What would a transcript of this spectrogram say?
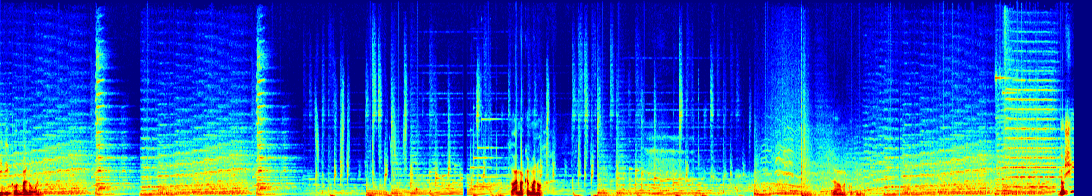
Silikon-Ballon. So, einmal können wir noch. So, mal gucken. Yoshi!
